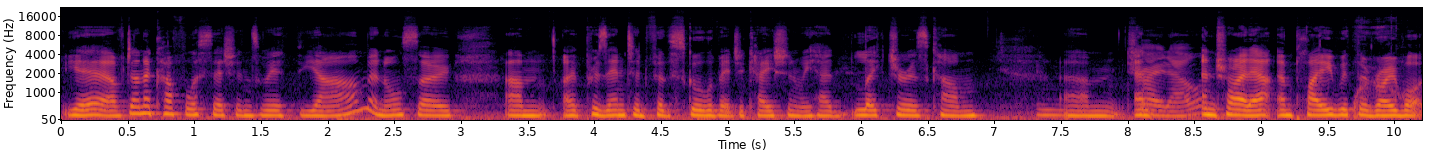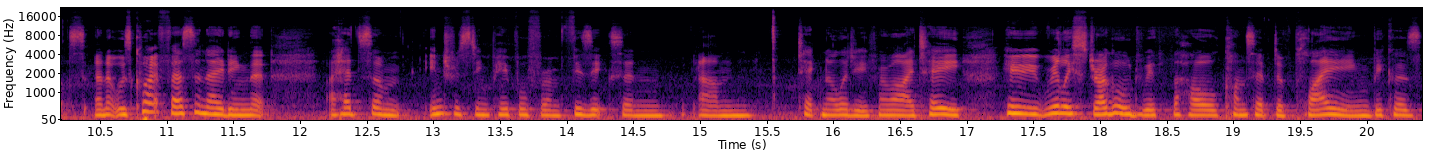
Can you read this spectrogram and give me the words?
yeah, I've done a couple of sessions with YARM and also um, I presented for the School of Education. We had lecturers come um, try and, it out. and try it out and play with the robots. And it was quite fascinating that I had some interesting people from physics and um, technology from IT who really struggled with the whole concept of playing because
